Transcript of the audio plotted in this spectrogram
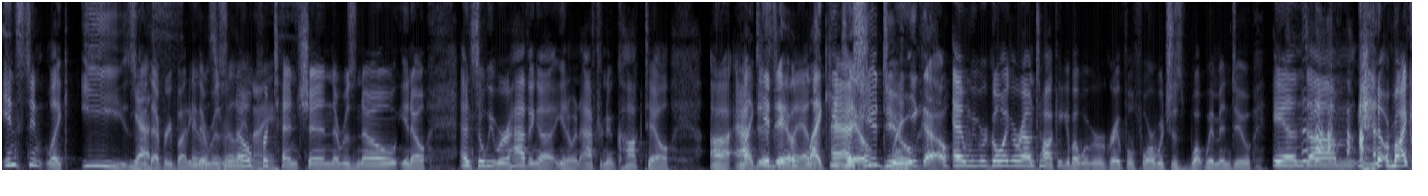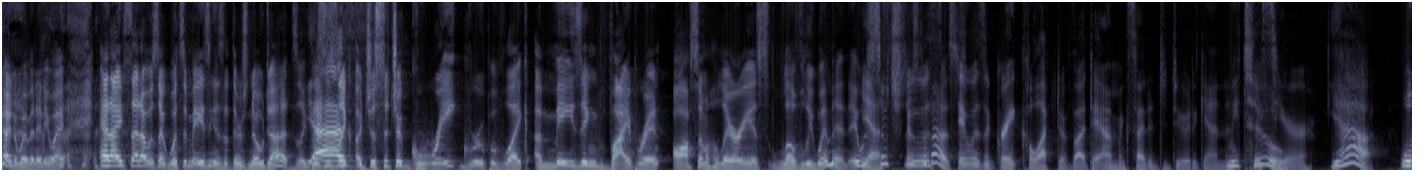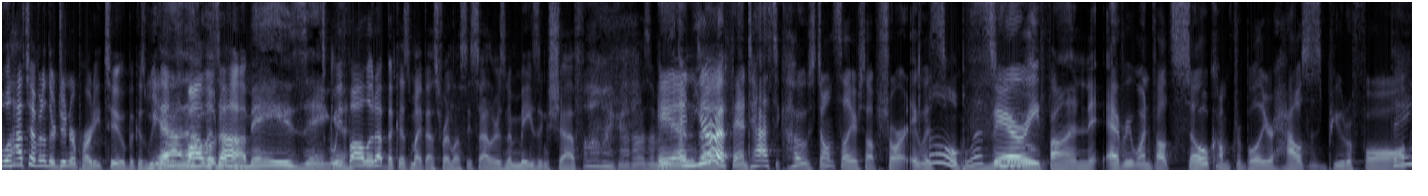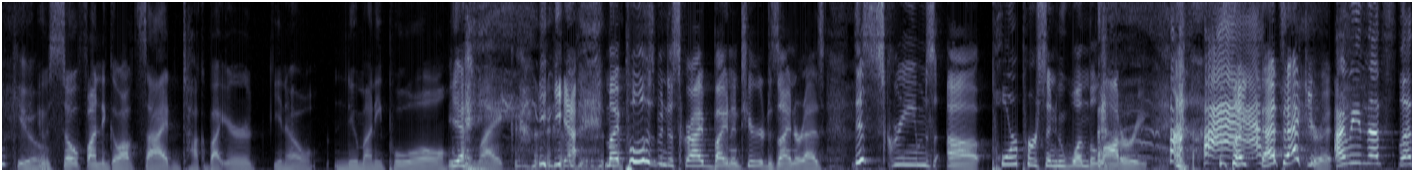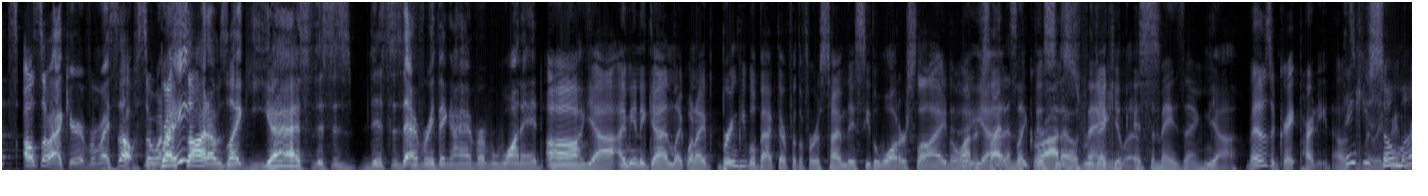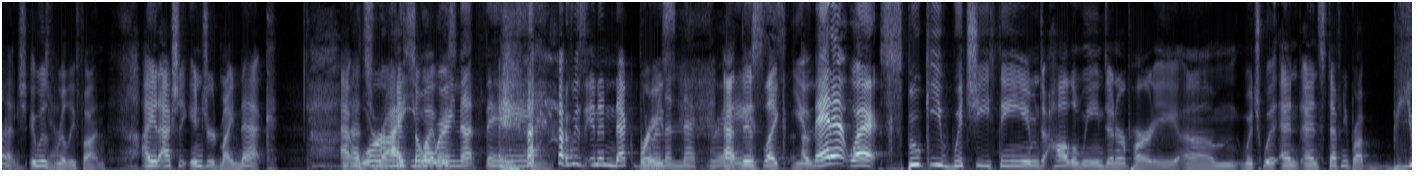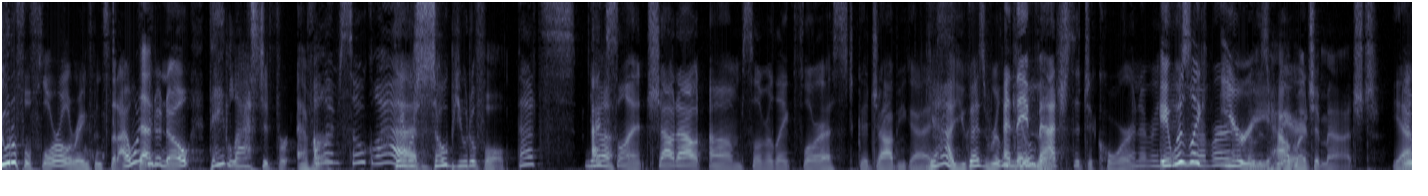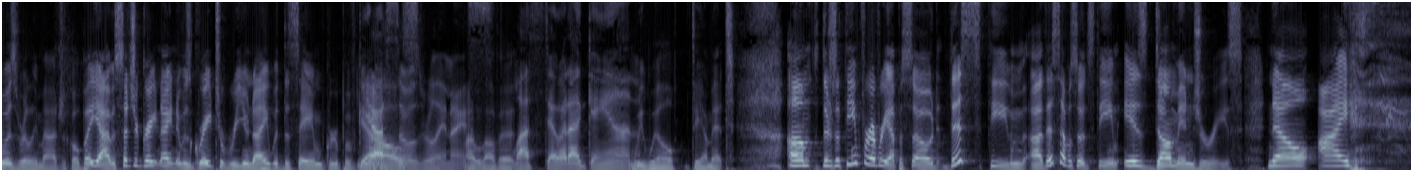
instant like ease Yes, with everybody there was was really no nice. pretension there was no you know and so we were having a you know an afternoon cocktail uh at Like you do, like you as do, you do you go. and we were going around talking about what we were grateful for, which is what women do, and um, or my kind of women anyway. And I said I was like, what's amazing is that there's no duds. Like this is like a, just such a great group of like amazing, vibrant, awesome, hilarious, lovely women. It was Yes, such it just was, the best. It was a great collective that day. I'm excited to do it again. Me too. This too. year. Yeah. Well, we'll have to have another dinner party too because we then followed up. amazing. We followed up because my best friend Leslie Seiler is an amazing chef. Oh my god, that was amazing! And, And, you're uh, a fantastic host. Don't sell yourself short. It was Oh, bless very you. fun. Everyone felt so comfortable. Your house is beautiful. Thank you. It was so fun to go outside and talk about your, you know, new money pool. Yeah. and like yeah, my pool has been described by an interior designer as this screams uh, poor person who won the lottery. it's like that's accurate. I mean, that's that's also accurate for myself. So when Right? I saw it, I was like, yes, this is this is everything I have ever wanted. Oh yeah, I mean, again, like when I bring people back there for the first time, they see the water slide. the water yeah, slide and like the grotto this ridiculous. It's amazing. Yeah. but it was a great party. That was Thank a you so much. party. It was Yeah. really fun. I had actually injured my neck at That's work, right. and so you were I was wearing that thing. I was in a neck brace, in the neck brace. at this like you uh, made it work. spooky witchy themed Halloween dinner party, um, which was and and Stephanie brought beautiful floral arrangements that I want you to know they lasted forever. Oh, I'm so glad. they were so beautiful. That's Yeah. excellent. Shout out um, Silver Lake Florist. Good job, you guys. Yeah, you guys really and they killed it. matched the decor and everything. It was like remember? It eerie was how weird. much it matched. Yeah. it was really magical. But yeah, it was such a great night, and it was great to reunite with the same group of Yes, gals. it was really nice. I love it. Let's do it again. We will, damn it. Um, there's a theme for every episode. This theme, uh, this episode's theme is dumb injuries. Now, I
